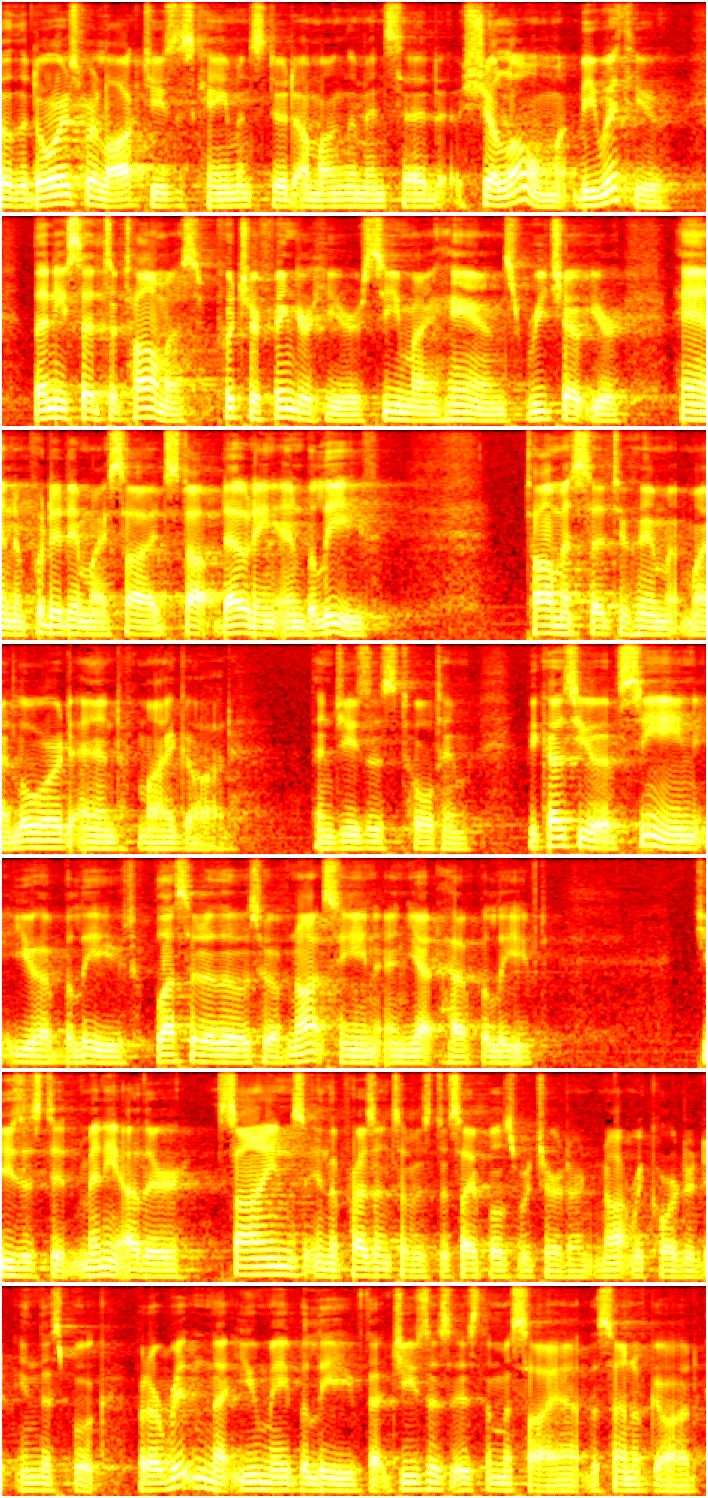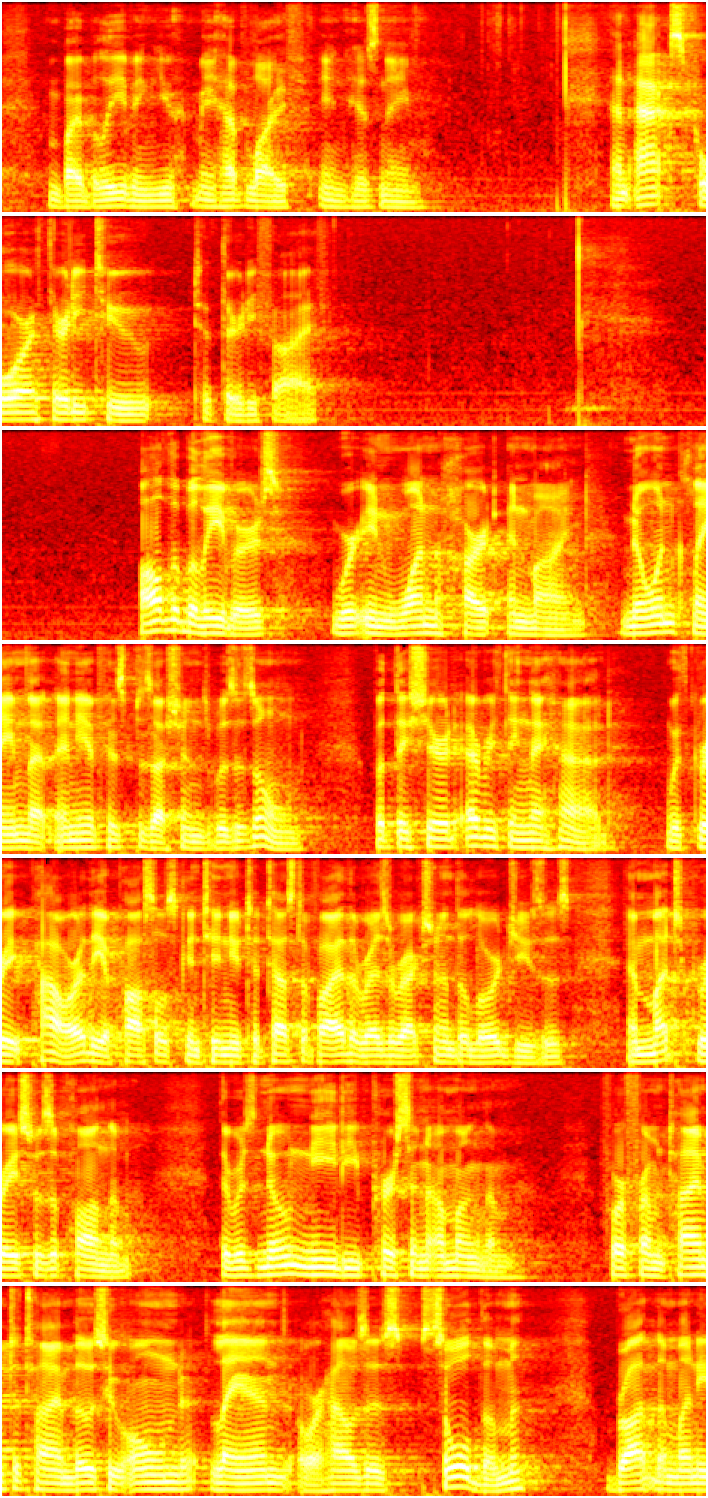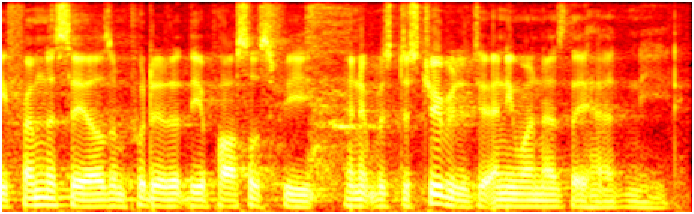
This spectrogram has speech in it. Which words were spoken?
Though the doors were locked, Jesus came and stood among them and said, Shalom be with you. Then he said to Thomas, Put your finger here, see my hands, reach out your hand and put it in my side. Stop doubting and believe. Thomas said to him, My Lord and my God. Then Jesus told him, Because you have seen, you have believed. Blessed are those who have not seen and yet have believed. Jesus did many other signs in the presence of his disciples, which are not recorded in this book, but are written that you may believe that Jesus is the Messiah, the Son of God, and by believing you may have life in his name. And Acts 4 32 to 35. All the believers were in one heart and mind. No one claimed that any of his possessions was his own, but they shared everything they had. With great power, the apostles continued to testify the resurrection of the Lord Jesus, and much grace was upon them. There was no needy person among them. For from time to time, those who owned land or houses sold them, brought the money from the sales, and put it at the apostles' feet, and it was distributed to anyone as they had need.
